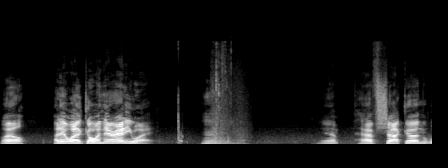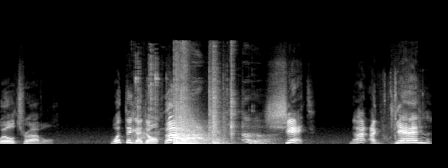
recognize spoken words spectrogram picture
Well, I didn't want to go in there anyway. yep, have shotgun, will travel. One thing I don't... Ah! Shit! Not again!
